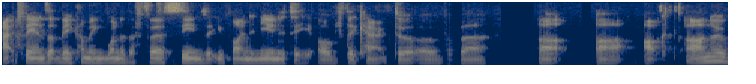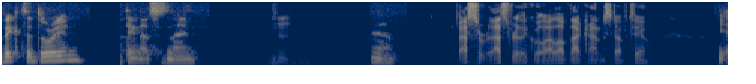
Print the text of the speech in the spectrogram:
actually ends up becoming one of the first scenes that you find in Unity of the character of uh, uh, uh, Arno Victor Dorian. I think that's his name. Yeah. That's that's really cool. I love that kind of stuff too. Yeah.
